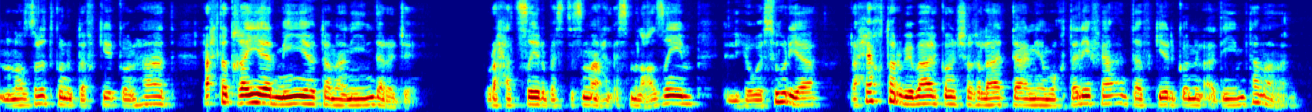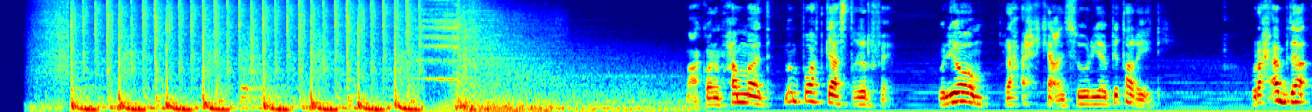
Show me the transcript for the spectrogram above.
إنه نظرتكم وتفكيركم هاد رح تتغير 180 درجة. ورح تصير بس تسمع هالاسم العظيم اللي هو سوريا رح يخطر ببالكم شغلات تانية مختلفة عن تفكيركم القديم تماما. معكم محمد من بودكاست غرفة. واليوم رح أحكي عن سوريا بطريقتي. ورح أبدأ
